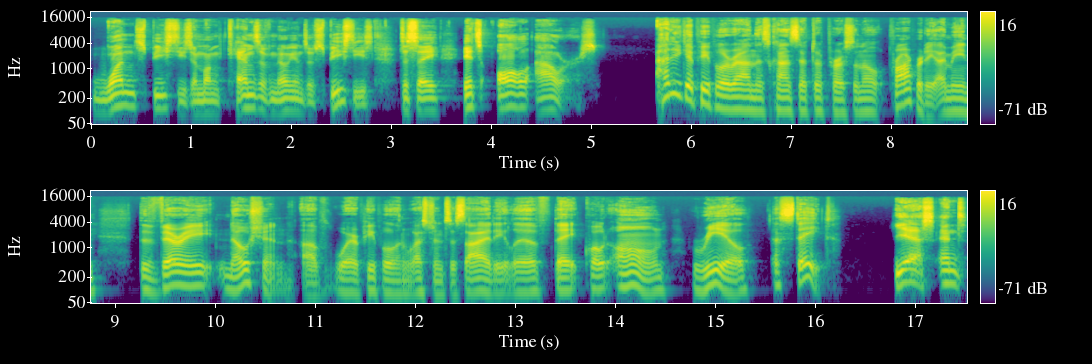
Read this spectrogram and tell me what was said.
one species among tens of millions of species to say it's all ours. How do you get people around this concept of personal property? I mean, the very notion of where people in Western society live, they quote, own real estate. Yes. And,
